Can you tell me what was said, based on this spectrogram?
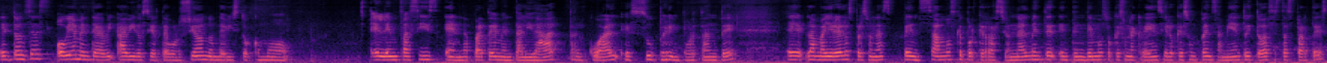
Entonces, obviamente ha, habido cierta evolución donde he visto como el énfasis en la parte de mentalidad, tal cual, es súper importante. Eh, la mayoría de las personas pensamos que porque racionalmente entendemos lo que es una creencia, lo que es un pensamiento y todas estas partes,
